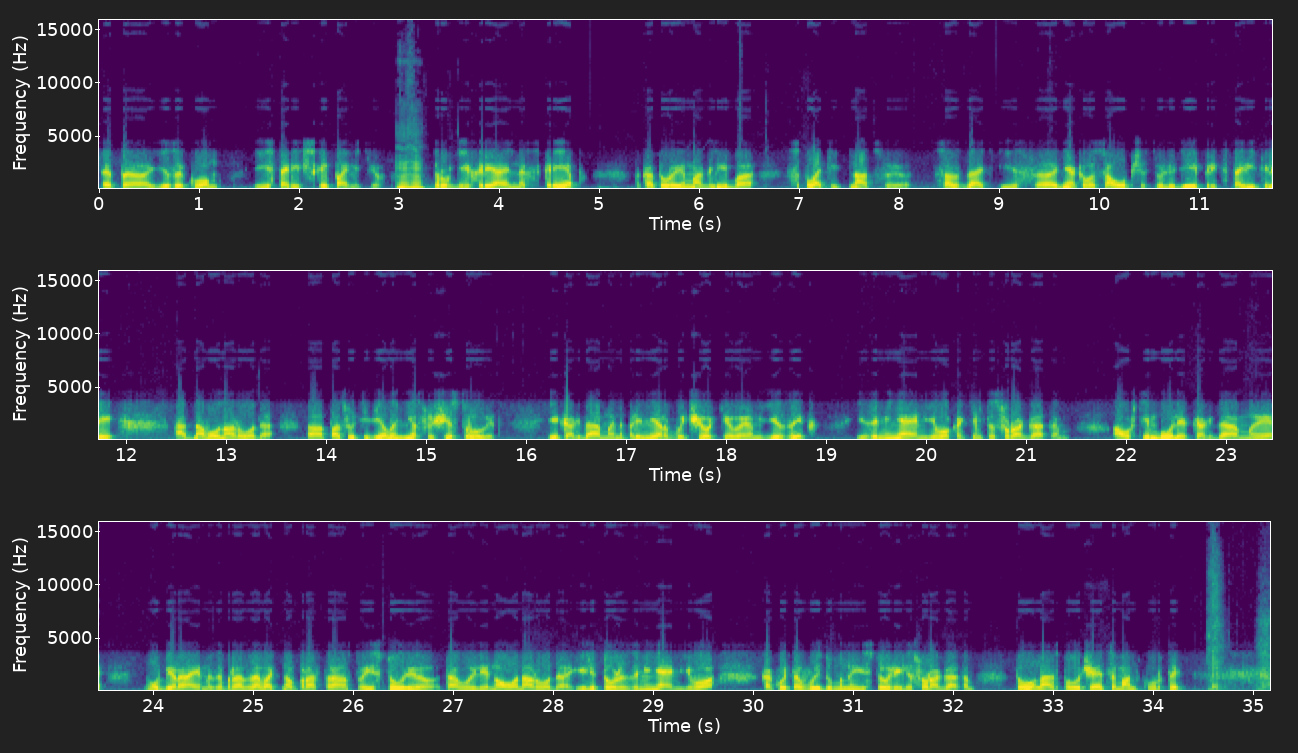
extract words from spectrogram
Это языком и исторической памятью. Угу. Других реальных скреп, которые могли бы сплотить нацию, создать из э, некого сообщества людей, представителей одного народа, э, по сути дела, не существует. И когда мы, например, вычеркиваем язык и заменяем его каким-то суррогатом, а уж тем более, когда мы убираем из образовательного пространства историю того или иного народа, или тоже заменяем его какой-то выдуманной историей или суррогатом, то у нас получается манкурты.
